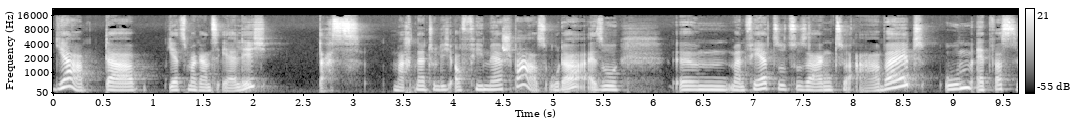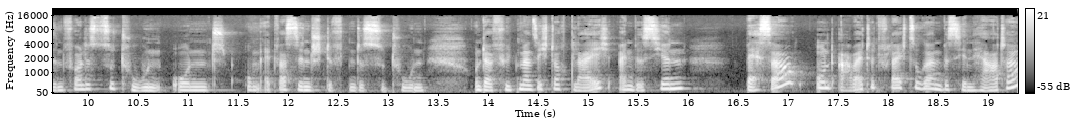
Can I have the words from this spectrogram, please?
ja, da jetzt mal ganz ehrlich, das macht natürlich auch viel mehr Spaß, oder? Also ähm, man fährt sozusagen zur Arbeit, um etwas Sinnvolles zu tun und um etwas Sinnstiftendes zu tun. Und da fühlt man sich doch gleich ein bisschen besser und arbeitet vielleicht sogar ein bisschen härter,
